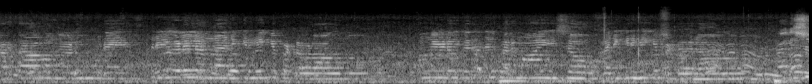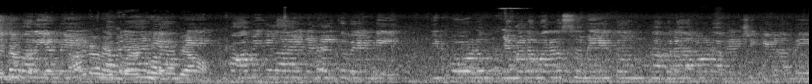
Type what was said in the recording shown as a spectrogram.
കർത്താവ് അങ്ങയുടെ കൂടെ സ്ത്രീകളിൽ അങ്ങ് അനുഗ്രഹിക്കപ്പെട്ടവളാകുന്നു അങ്ങയുടെ ഉദരത്തിൽ പരമായ ഈശോ അനുഗ്രഹിക്കപ്പെട്ടവനാകുന്നു പരിശുദ്ധ മറിയമേ പാപികളായ ഞങ്ങൾക്ക് വേണ്ടി ഇപ്പോഴും ഞങ്ങളുടെ മരണസമയത്തും കബരാനോട് അപേക്ഷിക്കണമേ.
